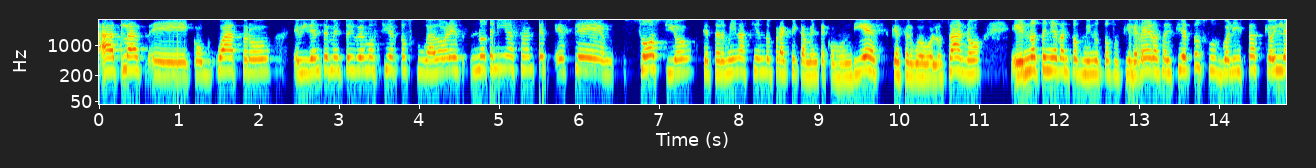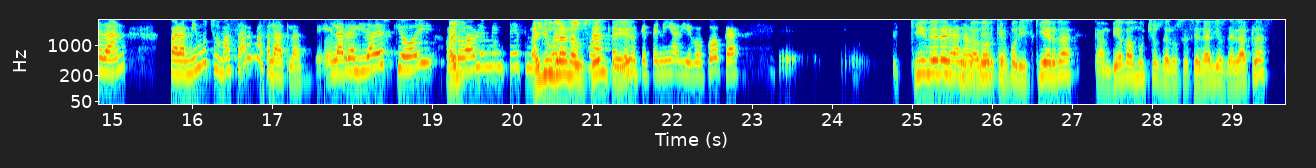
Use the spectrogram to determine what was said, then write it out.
Atlas eh, con cuatro, Evidentemente hoy vemos ciertos jugadores, no tenías antes ese socio que termina siendo prácticamente como un 10, que es el huevo Lozano, eh, no tenía tantos minutos Osiel Herreros, hay ciertos futbolistas que hoy le dan para mí mucho más armas al Atlas. Eh, la realidad es que hoy probablemente es hay un gran ausente de lo ¿eh? que tenía Diego Coca. ¿Quién era el jugador que por izquierda cambiaba muchos de los escenarios del Atlas?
